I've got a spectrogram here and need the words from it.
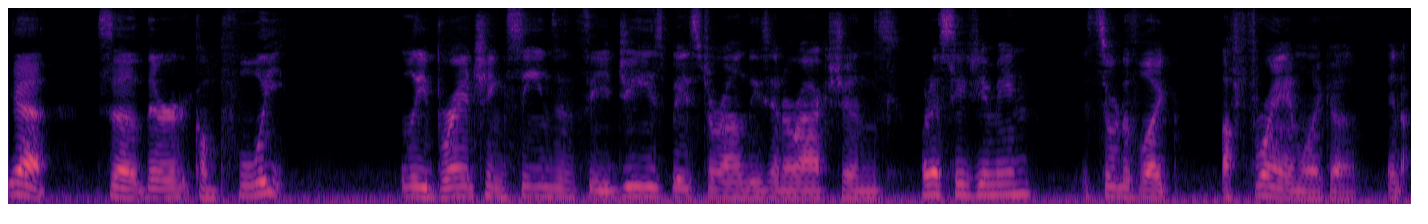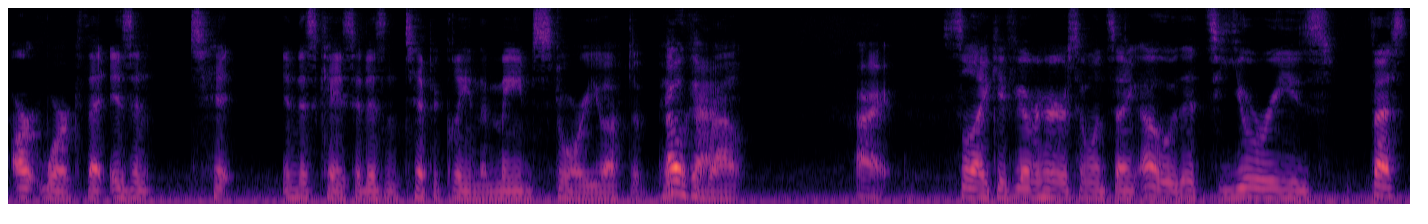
yeah So they're completely branching scenes and CGs based around these interactions. What does CG mean? It's sort of like a frame, like a an artwork that isn't ti- in this case it isn't typically in the main story. You have to pick Okay. the route. All right. So like if you ever hear someone saying, "Oh, it's Yuri's fest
